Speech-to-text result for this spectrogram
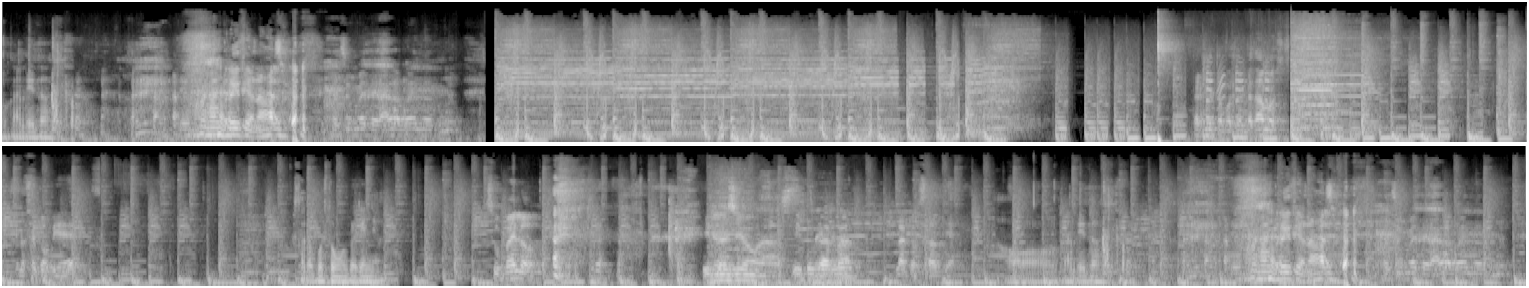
Oh, Carlitos. tradicional. Es un veterano, bueno. Perfecto, pues empezamos. Que no se copie, ¿eh? Se lo he puesto muy pequeño. Su pelo. y Yo he sido más. y tú, Carlos, la constancia. Oh, Carlitos. tradicional. Es un veterano, bueno.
